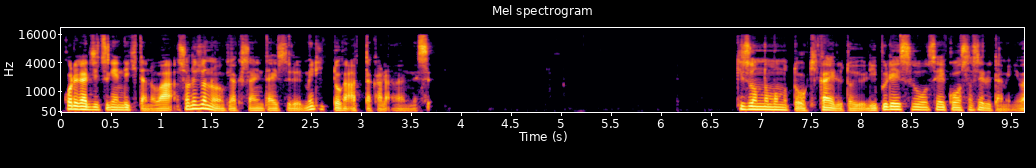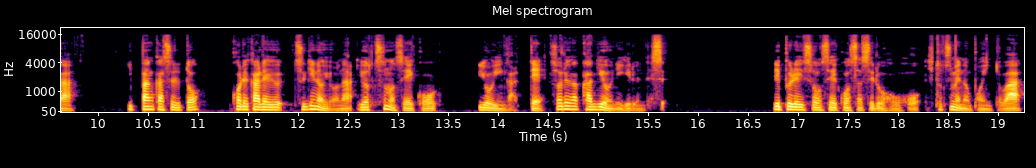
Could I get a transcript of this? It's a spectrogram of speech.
これが実現できたのは、それぞれのお客さんに対するメリットがあったからなんです。既存のものと置き換えるというリプレイスを成功させるためには、一般化すると、これから次のような4つの成功要因があって、それが鍵を握るんです。リプレイスを成功させる方法、1つ目のポイントは、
